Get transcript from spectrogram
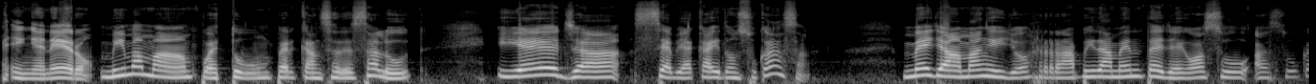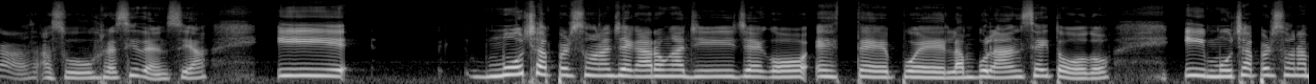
en enero. Mi mamá pues tuvo un percance de salud y ella se había caído en su casa. Me llaman y yo rápidamente llego a su, a su casa, a su residencia y muchas personas llegaron allí, llegó este pues la ambulancia y todo, y muchas personas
